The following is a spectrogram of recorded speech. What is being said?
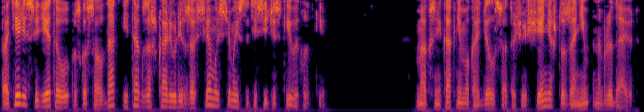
Потери среди этого выпуска солдат и так зашкаливали за все мыслимые статистические выкладки. Макс никак не мог отделаться от ощущения, что за ним наблюдают.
